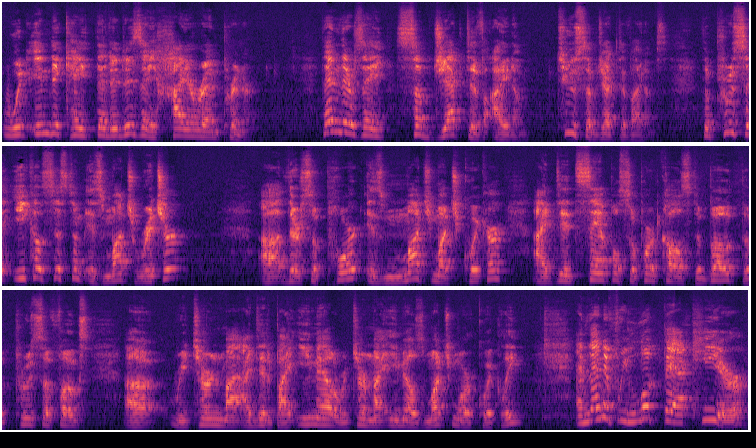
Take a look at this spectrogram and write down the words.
would indicate that it is a higher end printer. Then there's a subjective item, two subjective items. The Prusa ecosystem is much richer. Uh, their support is much, much quicker. I did sample support calls to both. The Prusa folks uh, returned my, I did it by email, returned my emails much more quickly. And then if we look back here,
